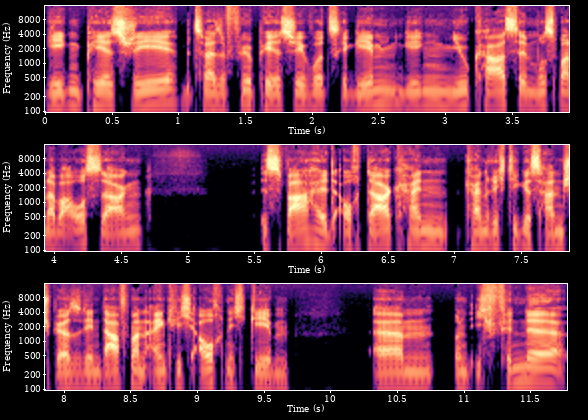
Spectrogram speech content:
gegen PSG, beziehungsweise für PSG wurde es gegeben, gegen Newcastle, muss man aber auch sagen, es war halt auch da kein, kein richtiges Handspiel. Also den darf man eigentlich auch nicht geben. Ähm, und ich finde,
